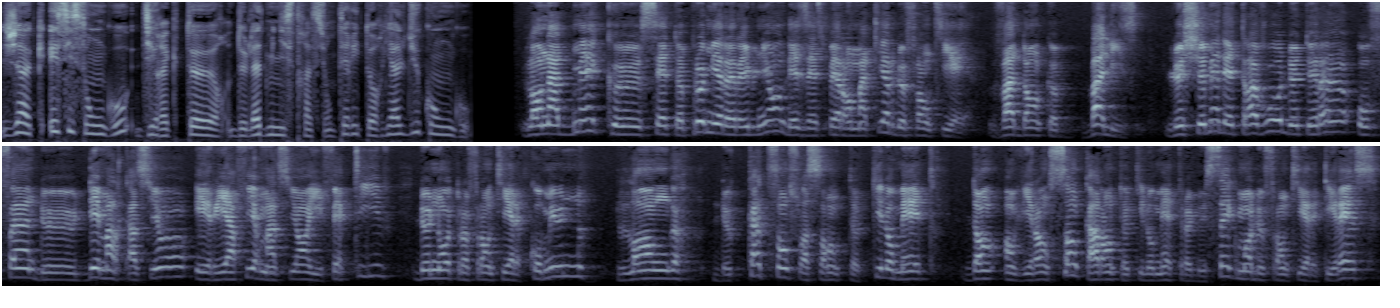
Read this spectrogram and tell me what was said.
Jacques Essisongo, directeur de l'administration territoriale du Congo. L'on admet que cette première réunion des experts en matière de frontières va donc baliser le chemin des travaux de terrain aux fins de démarcation et réaffirmation effective de notre frontière commune, longue de 460 km, dont environ 140 km de segments de frontières terrestres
